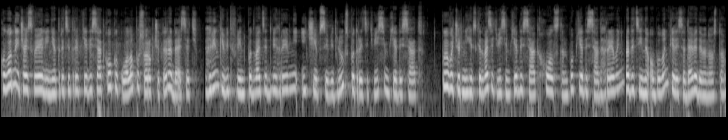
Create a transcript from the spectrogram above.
Холодний чай своя лінія 33,50, Кока-Кола по 44,10. Грінки від Флінт по 22 гривні і чіпси від Люкс по 38,50. Пиво Чернігівське 28,50, Холстен по 50 гривень, традиційний оболонь 59,90.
